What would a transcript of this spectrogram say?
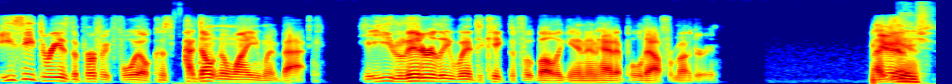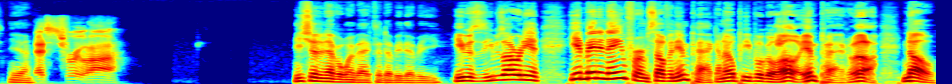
EC3 is the perfect foil because I don't know why he went back. He, he literally went to kick the football again and had it pulled out from under him. Yeah. Yeah, Again. he sh- yeah. That's true, huh? He should have never went back to WWE. He was he was already in, he had made a name for himself in Impact. I know people go, "Oh, Impact." Ugh. No,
